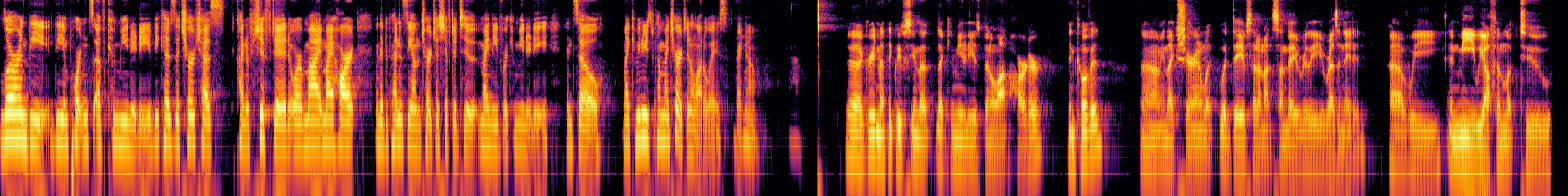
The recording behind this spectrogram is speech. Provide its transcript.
learned the the importance of community because the church has kind of shifted, or my my heart and the dependency on the church has shifted to my need for community. And so, my community has become my church in a lot of ways right now. Yeah, agreed. And I think we've seen that that community has been a lot harder in COVID. Uh, I mean, like Sharon, what what Dave said on that Sunday really resonated. Uh, we and me, we often look to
